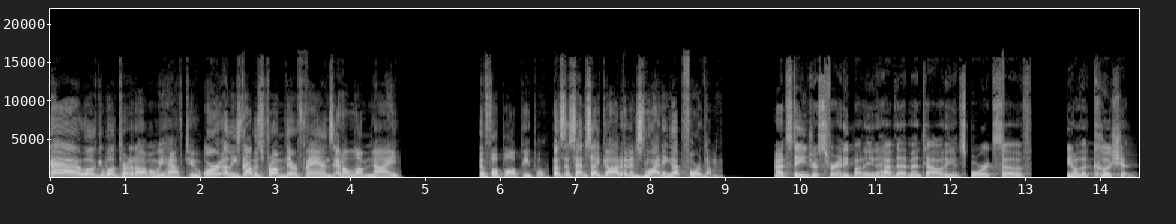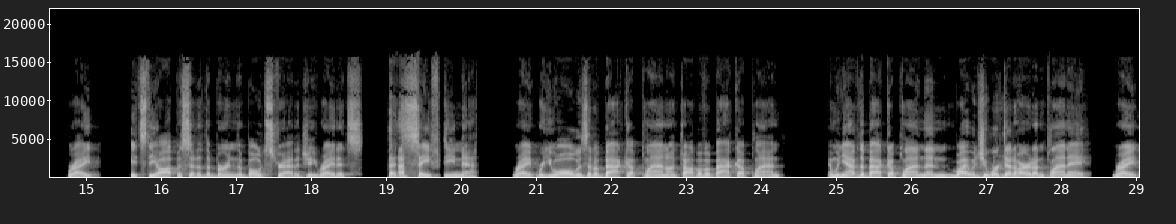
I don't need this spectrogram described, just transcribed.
Eh, we'll, we'll turn it on when we have to. Or at least that was from their fans and alumni, the football people. That's the sense I got, and it's lining up for them. It's dangerous for anybody to have that mentality in sports of, you know, the cushion, right? It's the opposite of the burn the boat strategy, right? It's that safety net, right? Where you always have a backup plan on top of a backup plan. And when you have the backup plan, then why would you work that hard on plan A, right?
